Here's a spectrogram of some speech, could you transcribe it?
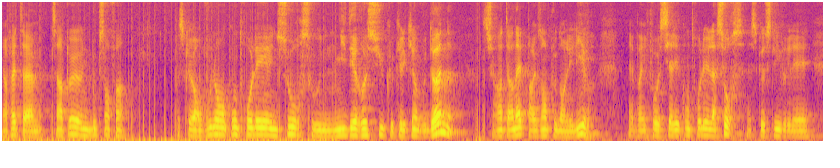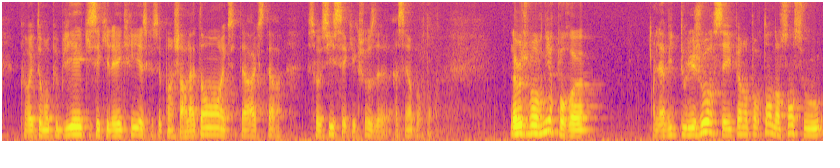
Et en fait, euh, c'est un peu une boucle sans fin. Parce qu'en voulant contrôler une source ou une idée reçue que quelqu'un vous donne, sur Internet par exemple ou dans les livres, eh ben, il faut aussi aller contrôler la source. Est-ce que ce livre il est correctement publié? Qui c'est qui l'a écrit? Est-ce que c'est pas un charlatan? Etc. etc. Ça aussi, c'est quelque chose d'assez important. Là où je veux en venir pour euh, la vie de tous les jours, c'est hyper important dans le sens où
